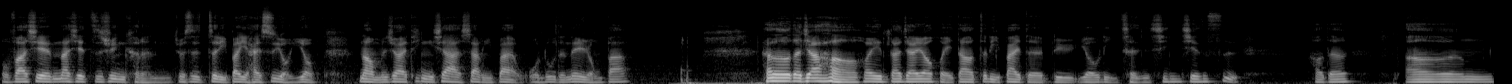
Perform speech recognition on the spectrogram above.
我发现那些资讯可能就是这礼拜也还是有用，那我们就来听一下上礼拜我录的内容吧。Hello，大家好，欢迎大家又回到这礼拜的旅游里程新鲜事。好的，嗯，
